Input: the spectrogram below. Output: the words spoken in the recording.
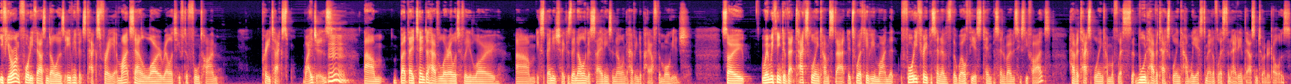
if you're on $40,000, even if it's tax free, it might sound low relative to full time pre tax wages, Mm. um, but they tend to have low, relatively low um, expenditure because they're no longer savings and no longer having to pay off the mortgage. So when we think of that taxable income stat, it's worth keeping in mind that 43% of the wealthiest 10% of over 65s have a taxable income of less that would have a taxable income we estimate of less than $18,200.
